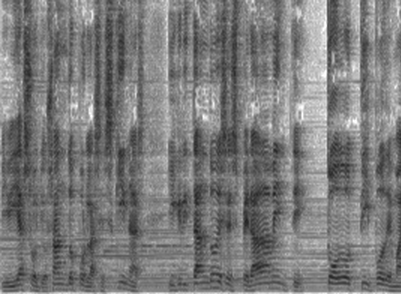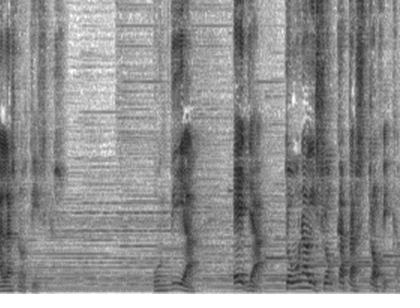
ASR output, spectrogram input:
Vivía sollozando por las esquinas y gritando desesperadamente todo tipo de malas noticias. Un día, ella tuvo una visión catastrófica.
